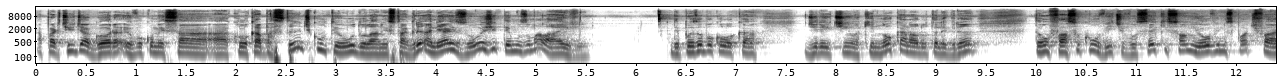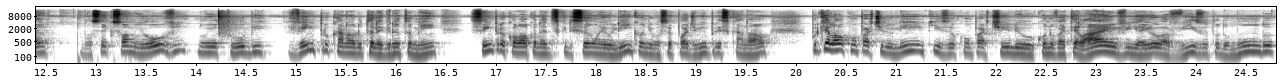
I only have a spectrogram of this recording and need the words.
A partir de agora eu vou começar a colocar bastante conteúdo lá no Instagram. Aliás, hoje temos uma live. Depois eu vou colocar direitinho aqui no canal do Telegram. Então faço o convite, você que só me ouve no Spotify, você que só me ouve no YouTube, vem para o canal do Telegram também. Sempre eu coloco na descrição aí o link onde você pode vir para esse canal, porque lá eu compartilho links, eu compartilho quando vai ter live, aí eu aviso todo mundo.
